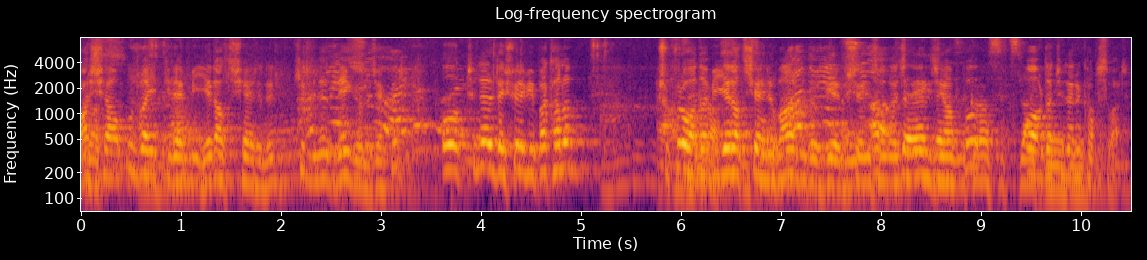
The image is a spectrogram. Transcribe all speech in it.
aşağı uzayıp giden bir yeraltı şehrinin kim bilir ne görecektir. O tünelde şöyle bir bakalım. Çukurova'da bir yeraltı şehri var mıdır diye düşünen insanlar için en cevap. Orada tünelin kapısı var.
